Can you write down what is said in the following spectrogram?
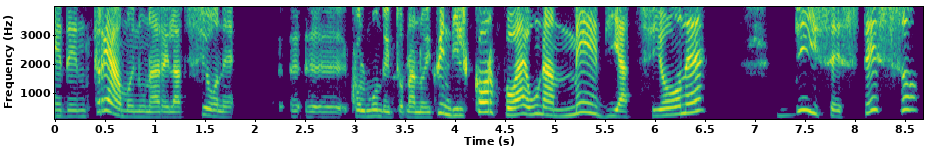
ed entriamo in una relazione eh, eh, col mondo intorno a noi. Quindi il corpo è una mediazione di se stesso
